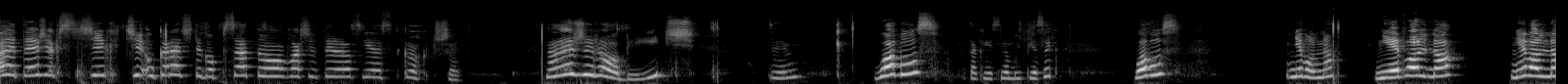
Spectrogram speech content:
Ale też jak chcecie ukarać tego psa, to właśnie teraz jest krok trzeci. Należy robić tym łobuz, taki jest mój piesek, łobuz, nie wolno, nie wolno, nie wolno,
